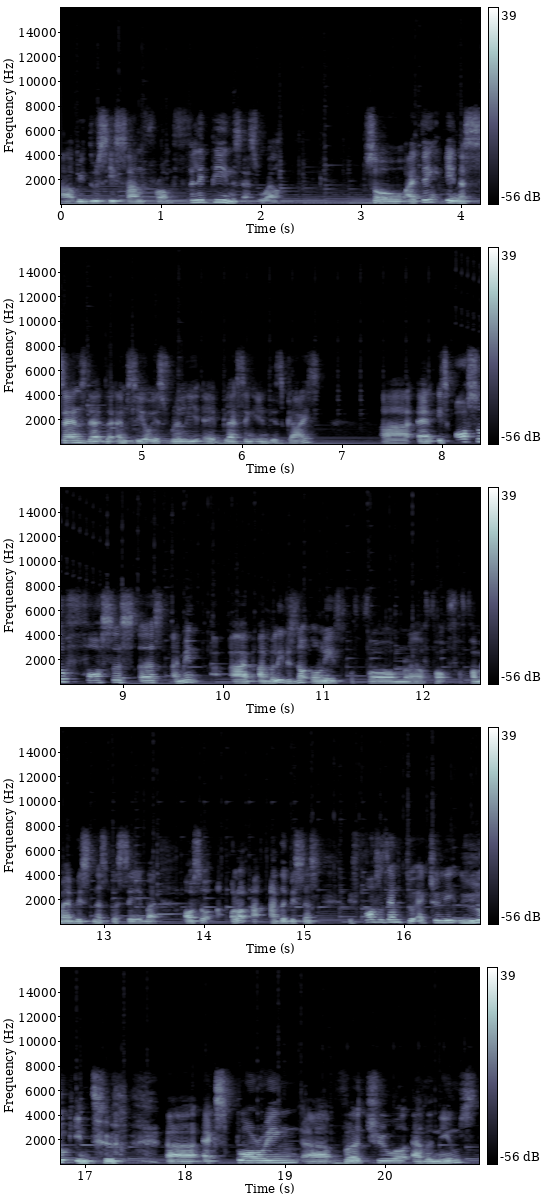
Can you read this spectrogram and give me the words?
Uh, we do see some from philippines as well. So i think in a sense that the mco is really a blessing in disguise uh, and it also forces us i mean i, I believe it's not only from uh, for, for my business per se but also a lot of other business. It forces them to actually look into uh, exploring uh, virtual avenues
